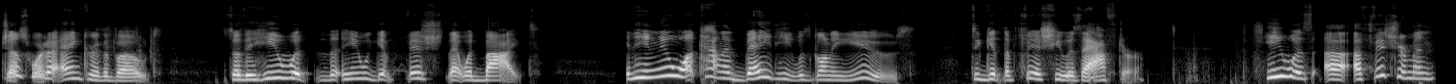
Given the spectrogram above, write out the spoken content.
just where to anchor the boat so that he would that he would get fish that would bite. And he knew what kind of bait he was going to use to get the fish he was after. He was a, a fisherman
